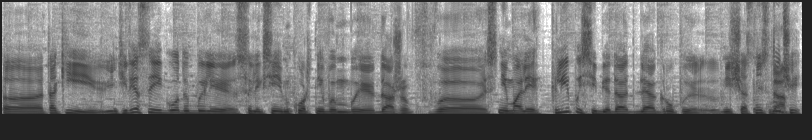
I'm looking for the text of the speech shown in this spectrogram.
Э, такие интересные годы были с Алексеем Кортневым. Вы даже в, э, снимали клипы себе да, для группы «Несчастный Да. случай».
